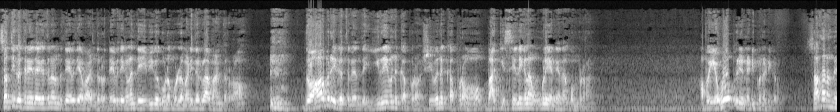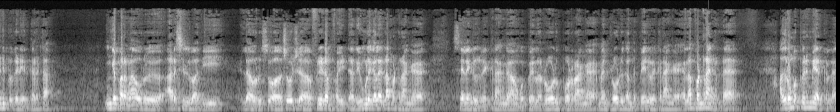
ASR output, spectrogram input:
சத்தியுக திரேதகத்தில் நம்ம தேவதையாக வாழ்ந்துடுறோம் தேவதைகள்லாம் தெய்வீக குணமுள்ள மனிதர்களாக வாழ்ந்துடுறோம் துவாபர இருந்த இறைவனுக்கு அப்புறம் சிவனுக்கு அப்புறம் பாக்கி சிலைகள்லாம் உங்களையும் என்னை தான் கும்பிடுறாங்க. அப்போ எவ்வளோ பெரிய நடிப்பு நடிக்கிறோம். சாதாரண நடிப்பு கிடையாது கரெக்டாக இங்கே பாருங்களேன் ஒரு அரசியல்வாதி இல்லை ஒரு சோ சோஷியல் ஃப்ரீடம் ஃபைட்டர் இவங்களுக்கெல்லாம் என்ன பண்ணுறாங்க சிலைகள் வைக்கிறாங்க அவங்க பேரில் ரோடு போடுறாங்க. ஐ மீன் ரோடுக்கு அந்த பேர் வைக்கிறாங்க. எல்லாம் பண்ணுறாங்கல்ல அது ரொம்ப பெருமையாக இருக்குல்ல.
